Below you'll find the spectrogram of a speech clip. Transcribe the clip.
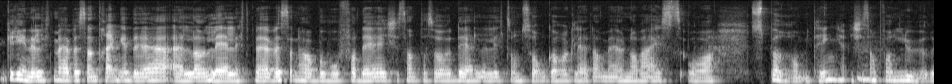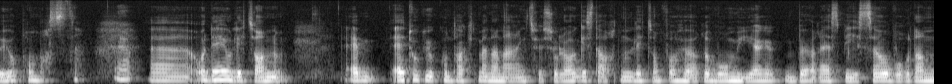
grine litt med hvis en trenger det, eller le litt med hvis en har behov for det. ikke sant, altså Dele litt sånn sorger og gleder med underveis, og spørre om ting. ikke sant, For en lurer jo på masse. Ja. Eh, og det er jo litt sånn jeg, jeg, tok jo kontakt med en ernæringsfysiolog i starten litt sånn for å høre hvor mye bør jeg spise, og hvordan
